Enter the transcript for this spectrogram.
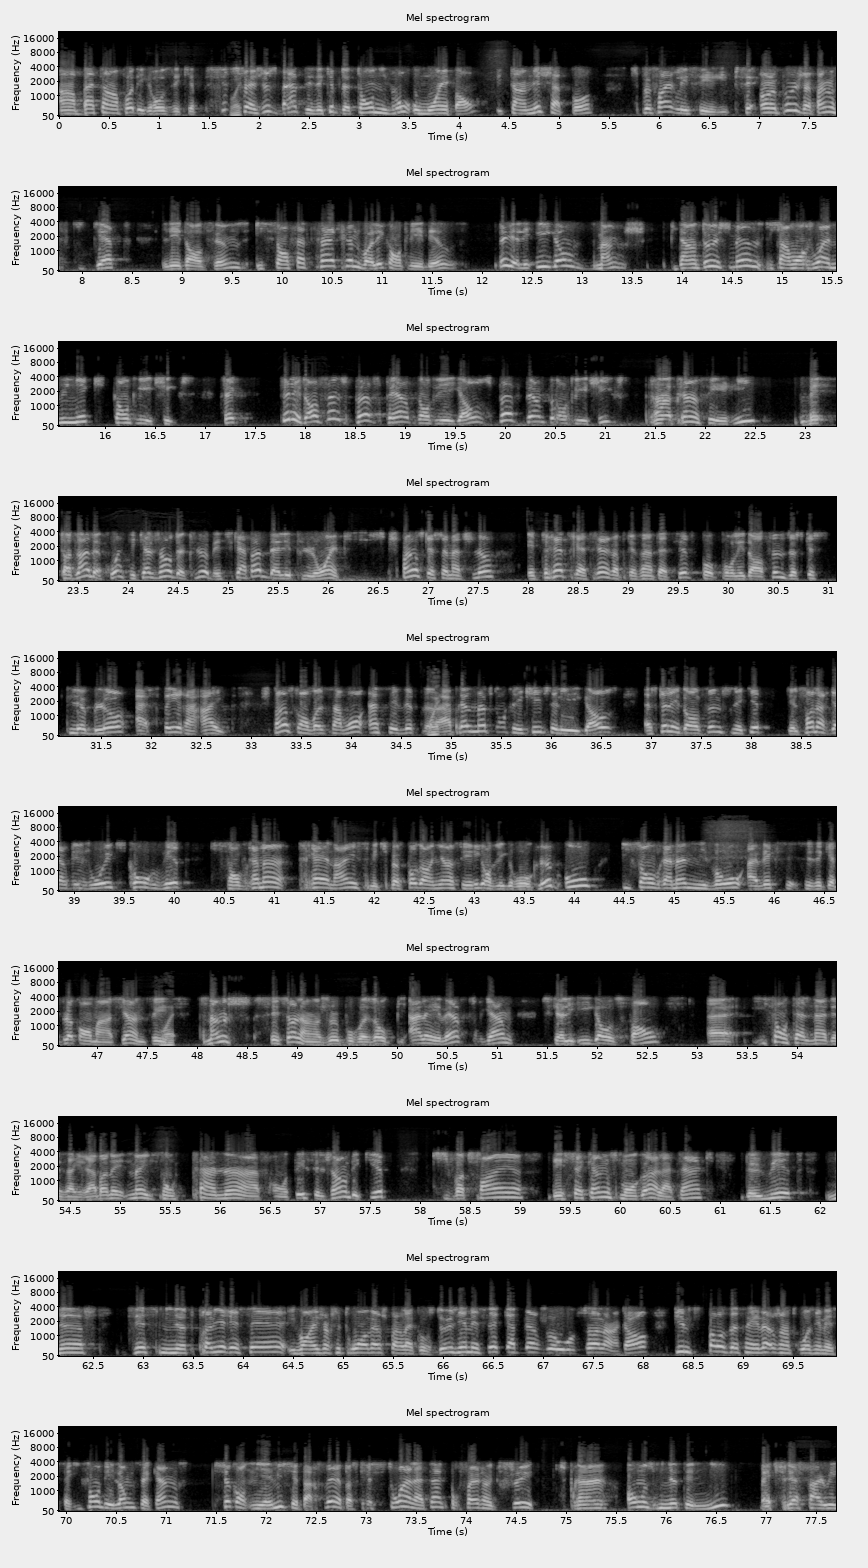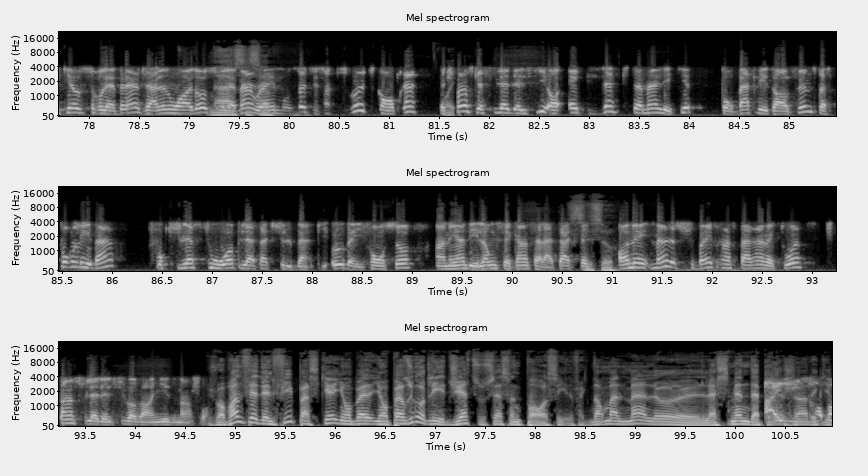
en battant pas des grosses équipes. Si tu fais juste battre des équipes de ton niveau ou moins bon, et que t'en échappes pas, tu peux faire les séries. Puis c'est un peu, je pense, qui guette les Dolphins. Ils se sont fait sacrer une volée contre les Bills. Là, il y a les Eagles dimanche. Puis dans deux semaines, ils s'en vont jouer à Munich contre les Chiefs. Fait que, tu sais, les Dolphins peuvent perdre contre les Eagles, peuvent perdre contre les Chiefs, rentrer en série, mais t'as de l'air de quoi? T'es quel genre de club? Es-tu capable d'aller plus loin? Puis je pense que ce match-là est très, très, très représentatif pour, pour les Dolphins de ce que ce club-là aspire à être. Je pense qu'on va le savoir assez vite. là. Après le match contre les Chiefs et les Eagles, est-ce que les Dolphins, c'est une équipe qui est le fun à regarder jouer, qui court vite, qui sont vraiment très nice, mais qui peuvent pas gagner en série contre les gros clubs, ou ils sont vraiment de niveau avec ces, ces équipes-là qu'on mentionne. tu sais. Dimanche, c'est ça l'enjeu pour eux autres. Puis à l'inverse, tu regardes ce que les Eagles font, euh, ils sont tellement désagréables. Honnêtement, ils sont tannants à affronter. C'est le genre d'équipe qui va te faire des séquences, mon gars, à l'attaque de 8, 9, 10 minutes. Premier essai, ils vont aller chercher trois verges par la course. Deuxième essai, quatre verges au sol encore. Puis une petite pause de cinq verges en troisième essai. Ils font des longues séquences. Puis ça, contre Miami, c'est parfait parce que si toi, à l'attaque, pour faire un toucher, tu prends 11 minutes et demie, ben, tu laisses Tyreek Hill sur le banc, Jalen Waddle sur le banc, Mostert, c'est ça que tu veux, tu comprends? Que Je pense que Philadelphie a exactement l'équipe pour battre les Dolphins parce que pour les battre, faut que tu laisses tout up et l'attaque sur le banc. Puis eux, ben, ils font ça en ayant des longues séquences à l'attaque. Honnêtement, là, je suis bien transparent avec toi. Je pense que Philadelphie va gagner dimanche soir. Je vais prendre Philadelphie parce qu'ils ont, ils ont perdu contre les Jets aussi la semaine passée. Fait que normalement, là, euh, la semaine d'après, Ah, genre d'équipe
